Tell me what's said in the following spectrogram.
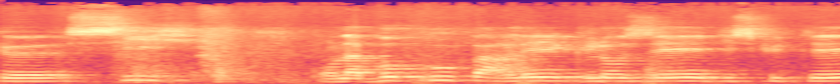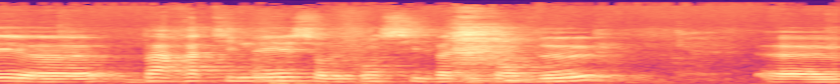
que si on a beaucoup parlé, glosé, discuté, euh, baratiné sur le Concile Vatican II, euh,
